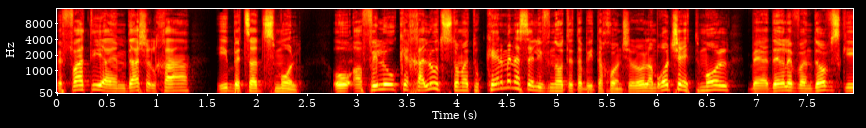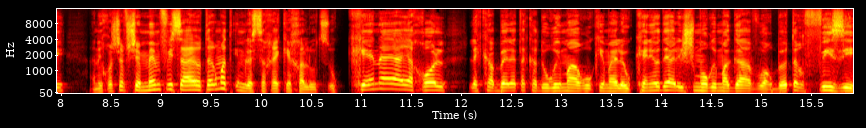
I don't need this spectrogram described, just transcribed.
ופאטי, העמדה שלך היא בצד שמאל. או אפילו כחלוץ, זאת אומרת, הוא כן מנסה לבנות את הביטחון שלו, למרות שאתמול, בהיעדר לבנדובסקי, אני חושב שממפיס היה יותר מתאים לשחק כחלוץ. הוא כן היה יכול לקבל את הכדורים הארוכים האלה, הוא כן יודע לשמור עם הגב, הוא הרבה יותר פיזי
